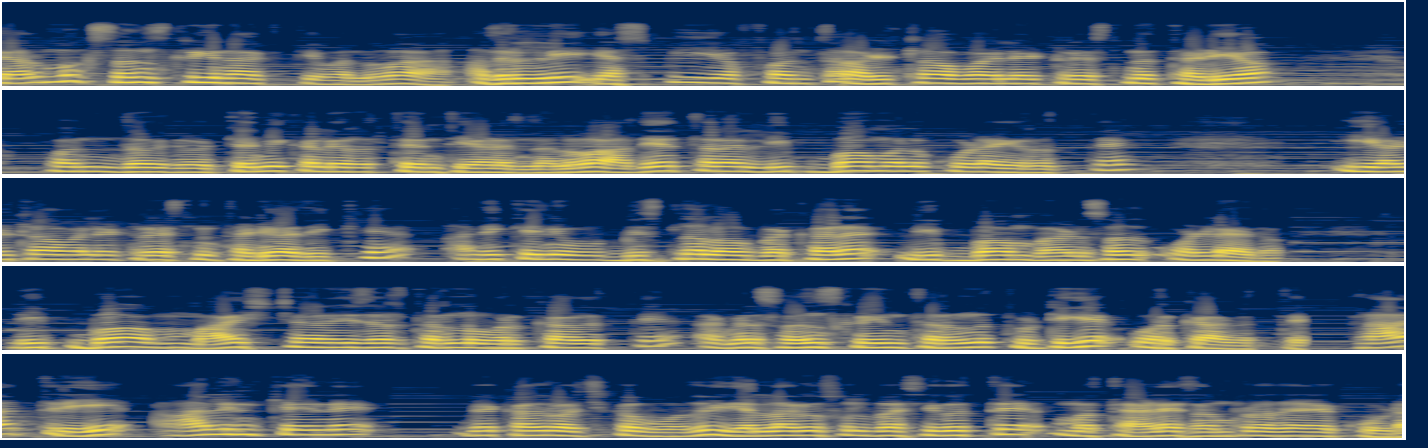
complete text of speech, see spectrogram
ಚರ್ಮಕ್ಕೆ ಸನ್ಸ್ಕ್ರೀನ್ ಹಾಕ್ತೀವಲ್ವಾ? ಅದರಲ್ಲಿ ಎಸ್ ಪಿ ಎಫ್ ಅಂತ ಅಲ್ಟ್ರಾ ವೈಲೆಟ್ ರೇಸ್ನ ತಡೆಯೋ ಒಂದು ಕೆಮಿಕಲ್ ಇರುತ್ತೆ ಅಂತ ಹೇಳಿದ್ನಲ್ವ? ಅದೇ ಥರ ಲಿಪ್ ಬಾಮಲ್ಲೂ ಕೂಡ ಇರುತ್ತೆ. ಈ ಅಲ್ಟ್ರಾ ವೈಲೆಟ್ ರೇಸ್ನ ತಡೆಯೋದಕ್ಕೆ ಅದಕ್ಕೆ ನೀವು ಬಿಸಿಲಲ್ಲಿ ಹೋಗ್ಬೇಕಾದ್ರೆ ಲಿಪ್ ಬಾಮ್ ಬಳಸೋದು ಒಳ್ಳೆಯದು ಲಿಪ್ ಬಾಮ್ ಮಾಯಿಶ್ಚರೈಸರ್ ಥರನೂ ವರ್ಕ್ ಆಗುತ್ತೆ. ಆಮೇಲೆ ಸನ್ಸ್ಕ್ರೀನ್ ಥರನೂ ತುಟಿಗೆ ವರ್ಕ್ ಆಗುತ್ತೆ. ರಾತ್ರಿ ಹಾಲಿನ ಕೆನೆ ಬೇಕಾದರೂ ಹಚ್ಕೋಬೋದು. ಎಲ್ಲರಿಗೂ ಸುಲಭ ಸಿಗುತ್ತೆ. ಮತ್ತು ಹಳೆ ಸಂಪ್ರದಾಯ ಕೂಡ.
